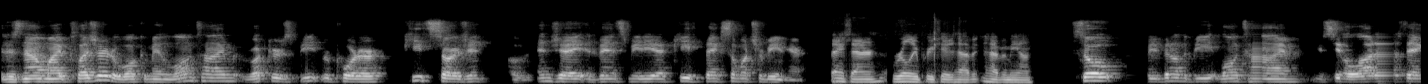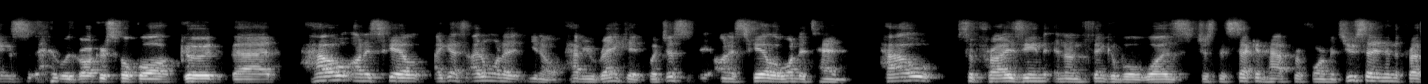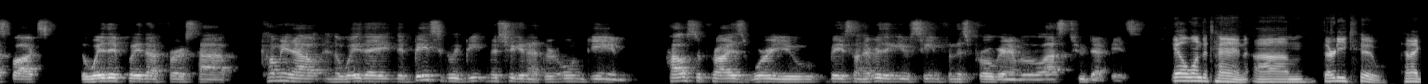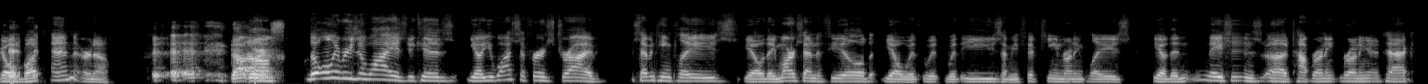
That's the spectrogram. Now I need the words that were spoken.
It is now my pleasure to welcome in longtime Rutgers beat reporter Keith Sargent of NJ Advanced Media. Keith, thanks so much for being here. Thanks, Aaron. Really appreciate having having me on. So You've been on the beat a long time. You've seen a lot of things with Rutgers football, good, bad. How, on a scale, I guess I don't want to, you know, have you rank it, but just on a scale of one to 10, how surprising and unthinkable was just the second half performance? You said it in the press box, the way they played that first half, coming out and the way they, they basically beat Michigan at their own game. How surprised were you based on everything you've seen from this program over the last two decades? Scale one to 10, um, 32. Can I go above 10 or no? that works. Um, the only reason why is because, you know, you watch the first drive, 17 plays, you know, they march down the field, you know, with, with, with ease. I mean, 15 running plays, you know, the nation's uh, top running, running attack.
